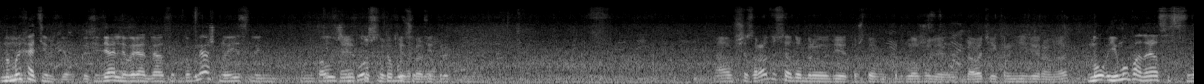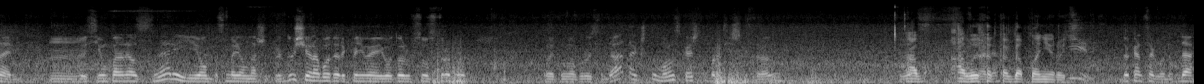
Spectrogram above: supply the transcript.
Но мы хотим сделать. То есть идеальный вариант для нас это дубляж, но если не получится лучше, то будут субтитры. А вообще сразу себе одобрил идею, то, что вы предложили, давайте экранизируем, да? Ну, ему понравился сценарий. М. То есть ему понравился сценарий, и он посмотрел наши предыдущие работы, я так понимаю, его тоже все устроило в этом вопросе. Да, так что можно сказать, что практически сразу. А, Вот, а выход далее. когда планируете? До конца года, да.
